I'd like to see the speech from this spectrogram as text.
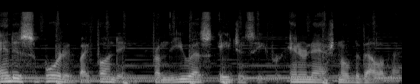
and is supported by funding from the U.S. Agency for International Development.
